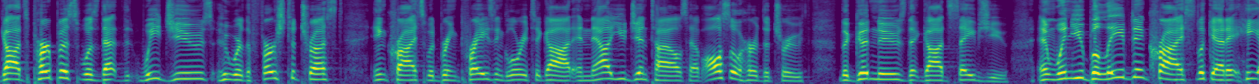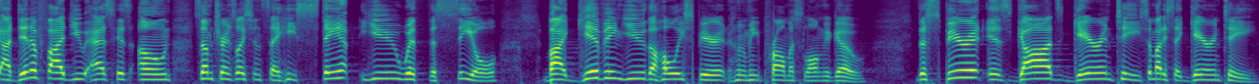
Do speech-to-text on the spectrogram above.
God's purpose was that we Jews, who were the first to trust in Christ, would bring praise and glory to God. And now you Gentiles have also heard the truth, the good news that God saves you. And when you believed in Christ, look at it, He identified you as His own. Some translations say He stamped you with the seal by giving you the Holy Spirit, whom He promised long ago. The Spirit is God's guarantee. Somebody say guarantee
